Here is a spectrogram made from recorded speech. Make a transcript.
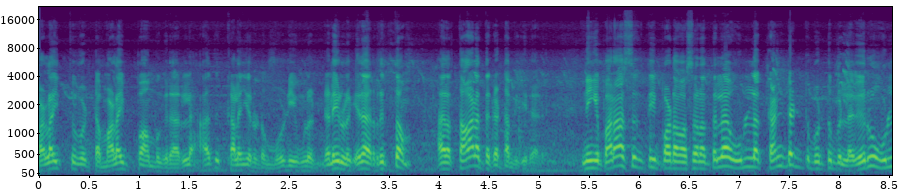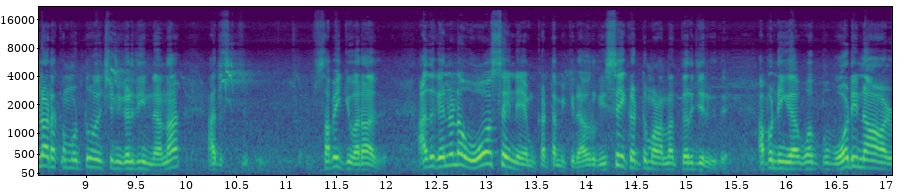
வளைத்து விட்ட மலைப்பாம்புங்கிறார்ல அது கலைஞரோட மொழி உங்களுக்கு நினைவில் ஏன்னா ரித்தம் அதில் தாளத்தை கட்டமைக்கிறார். நீங்கள் பராசக்தி பட வசனத்தில் உள்ள கண்டென்ட் மட்டும் இல்லை வெறும் உள்ளடக்கம் மட்டும் வச்சு நீங்கள் எழுதிங்கன்னா அது சபைக்கு வராது. அதுக்கு என்னென்னா ஓசை நேம் கட்டமைக்கிறார் அவருக்கு இசை கட்டுமானம்லாம் தெரிஞ்சிருக்குது. அப்போ நீங்கள் ஓடினால்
